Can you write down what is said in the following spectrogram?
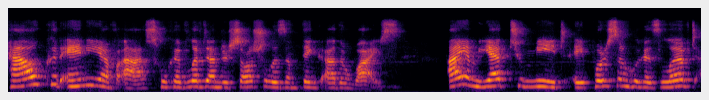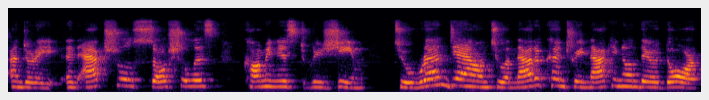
how could any of us who have lived under socialism think otherwise? I am yet to meet a person who has lived under a, an actual socialist communist regime to run down to another country knocking on their door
